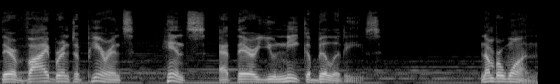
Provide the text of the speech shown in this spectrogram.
Their vibrant appearance hints at their unique abilities. Number 1.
